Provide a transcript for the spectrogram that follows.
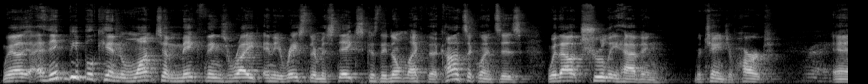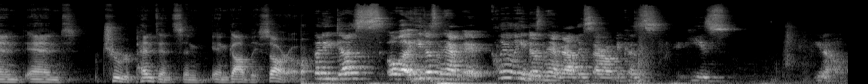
Well, I think people can want to make things right and erase their mistakes because they don't like the consequences without truly having a change of heart Right. and, and true repentance and, and godly sorrow. But he does. Well, he doesn't have. Clearly, he doesn't have godly sorrow because he's, you know,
